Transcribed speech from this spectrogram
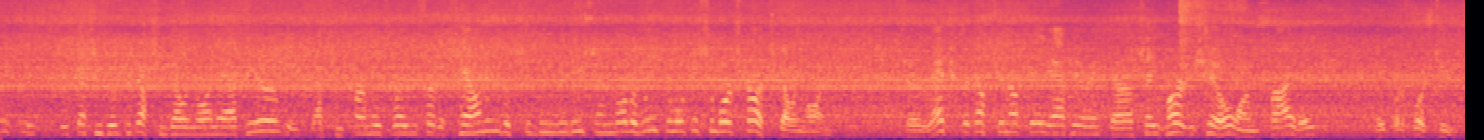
we've, we've got some good production going on out here. We've got some permits waiting for the county, which should be released in another week, and we'll get some more starts going on. So that's production update out here at uh, St. Martin's Hill on Friday, April the 14th.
